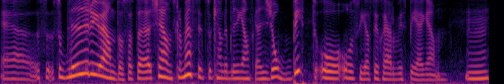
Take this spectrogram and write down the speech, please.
eh, så, så, blir det ju ändå så att eh, känslomässigt så kan det bli ganska jobbigt att, att se sig själv i spegeln. Mm.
